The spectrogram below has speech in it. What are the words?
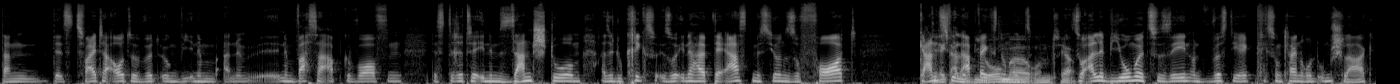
dann das zweite Auto wird irgendwie in einem, in einem Wasser abgeworfen, das dritte in einem Sandsturm. Also du kriegst so innerhalb der ersten Mission sofort ganz viel Abwechslung und, und ja. so alle Biome zu sehen und wirst direkt, kriegst so einen kleinen Rundumschlag.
